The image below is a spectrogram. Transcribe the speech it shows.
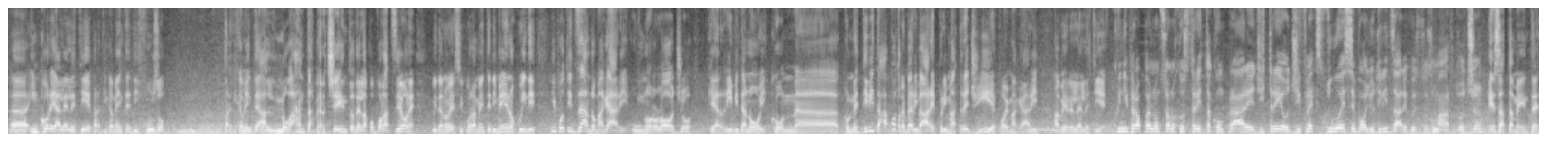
Uh, in Corea l'LTE praticamente è diffuso praticamente al 90% della popolazione, qui da noi è sicuramente di meno, quindi ipotizzando magari un orologio che arrivi da noi con uh, connettività potrebbe arrivare prima a 3G e poi magari avere l'LTE. Quindi però poi non sono costretto a comprare G3 o G Flex 2 se voglio utilizzare questo smartwatch? Esattamente,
